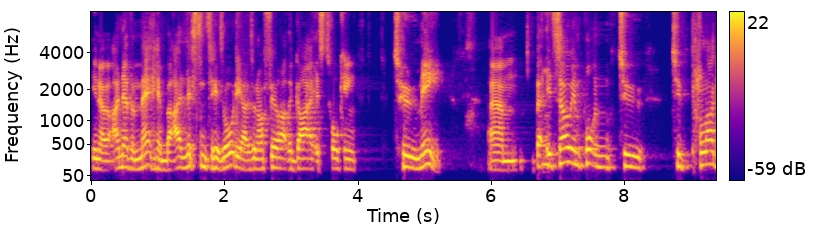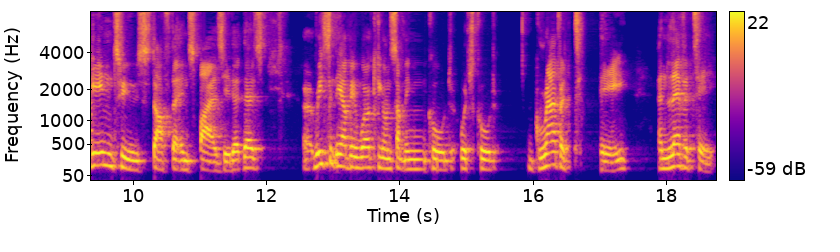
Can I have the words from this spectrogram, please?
You know, I never met him, but I listen to his audios and I feel like the guy is talking to me. Um, but it's so important to to plug into stuff that inspires you. That there's uh, recently I've been working on something called which called gravity and levity,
